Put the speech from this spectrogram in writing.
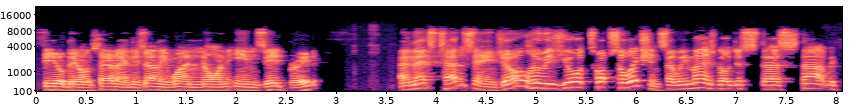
field there on Saturday, and there's only one non NZ bred. And that's Tavasan, Joel, who is your top selection. So we may as well just uh, start with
